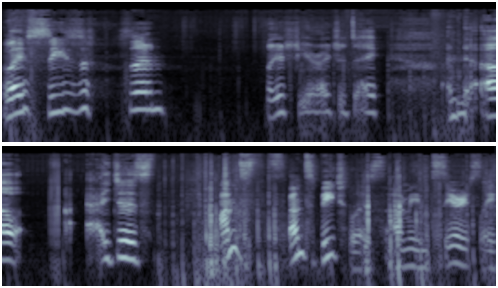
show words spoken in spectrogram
last season, last year, I should say. Uh, I just, I'm, I'm speechless. I mean, seriously.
